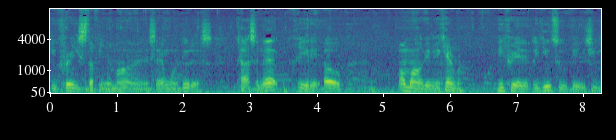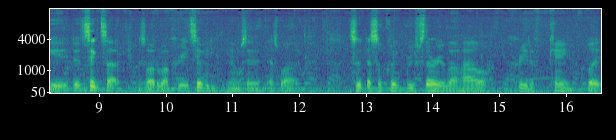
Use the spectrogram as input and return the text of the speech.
you create stuff in your mind and say, I'm to do this. Casanet created, oh, my mom gave me a camera. He created the YouTube page. You get the TikTok. It's all about creativity. You know what I'm saying? That's why. So that's a quick, brief story about how creative came. But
